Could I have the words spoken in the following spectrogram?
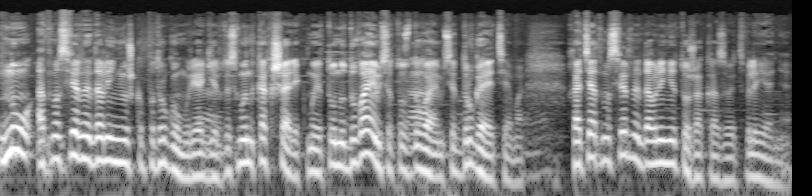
Ну, атмосферное давление немножко по-другому реагирует. Да. То есть мы как шарик, мы то надуваемся, то А. сдуваемся. Это другая тема. Хотя атмосферное давление тоже оказывает влияние.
